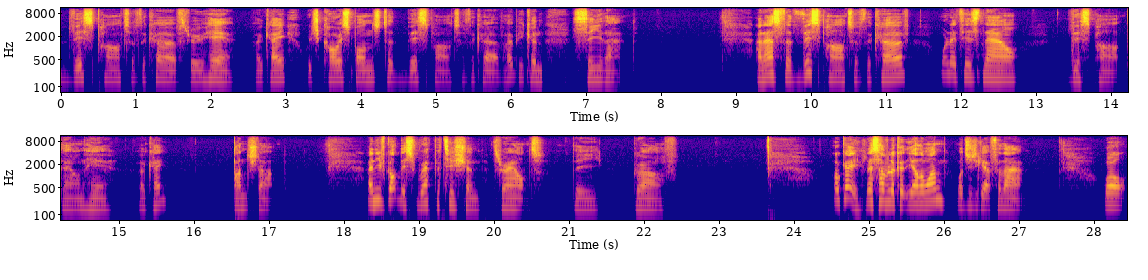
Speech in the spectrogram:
this part of the curve through here okay, which corresponds to this part of the curve. I hope you can see that. And as for this part of the curve, well, it is now this part down here, okay, bunched up. And you've got this repetition throughout the graph. Okay, let's have a look at the other one. What did you get for that? Well,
